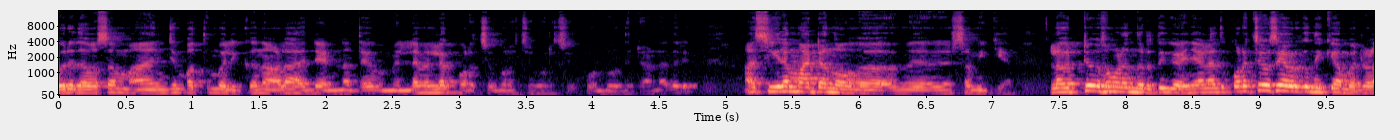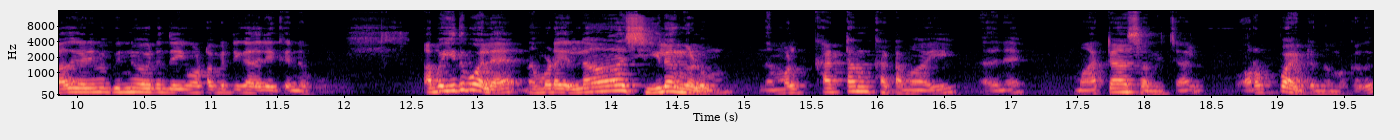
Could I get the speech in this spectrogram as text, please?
ഒരു ദിവസം അഞ്ചും പത്തും വലിക്കുന്ന ആൾ അതിന്റെ എണ്ണത്തെ മെല്ലെ മെല്ലെ കുറച്ച് കുറച്ച് കുറച്ച് കൊണ്ടുവന്നിട്ടാണ് അതൊരു ആ ശീലം മാറ്റാൻ ശ്രമിക്കുക. അല്ല ഒറ്റ ദിവസം കൂടെ നിർത്തി കഴിഞ്ഞാൽ അത് കുറച്ച് ദിവസമേ അവർക്ക് നിൽക്കാൻ പറ്റുള്ളൂ. അത് കഴിയുമ്പോൾ പിന്നെ അവരും ചെയ്യും? ഓട്ടോമാറ്റിക് അതിലേക്ക് തന്നെ പോകും. അപ്പോൾ ഇതുപോലെ നമ്മുടെ എല്ലാ ശീലങ്ങളും നമ്മൾ ഘട്ടം ഘട്ടമായി അതിനെ മാറ്റാൻ ശ്രമിച്ചാൽ ഉറപ്പായിട്ടും നമുക്കത്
